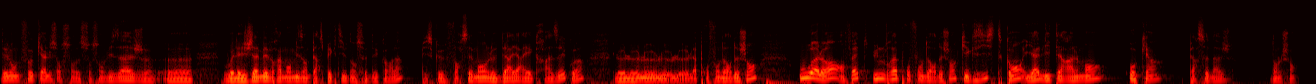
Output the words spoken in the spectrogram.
des longues focales sur son, visage euh, où elle est jamais vraiment mise en perspective dans ce décor-là, puisque forcément le derrière est écrasé, quoi, la profondeur de champ, ou alors en fait une vraie profondeur de champ qui existe quand il y a littéralement aucun personnage dans le champ.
